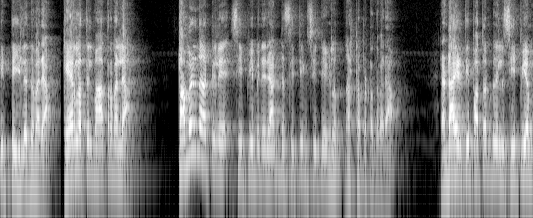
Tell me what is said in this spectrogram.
കിട്ടിയില്ലെന്ന് വരാം. കേരളത്തിൽ മാത്രമല്ല തമിഴ്നാട്ടിലെ സി പി എമ്മിന് രണ്ട് സിറ്റിംഗ് സീറ്റുകളും നഷ്ടപ്പെട്ടെന്ന് വരാം. രണ്ടായിരത്തി പത്തൊൻപതിൽ സി പി എം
